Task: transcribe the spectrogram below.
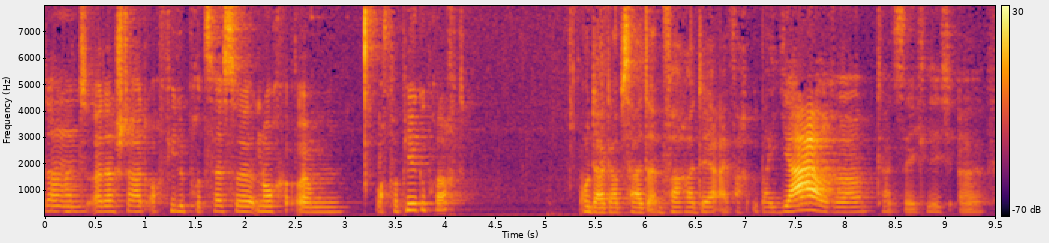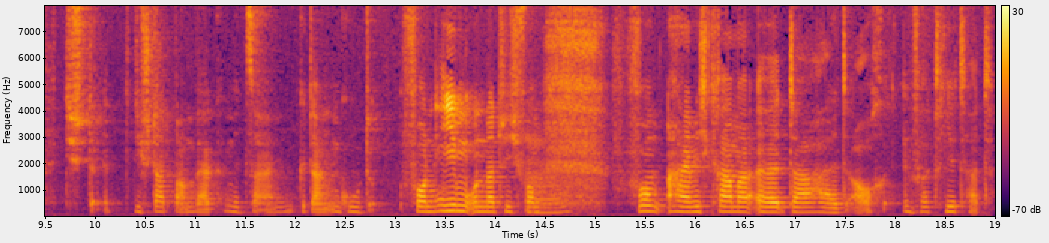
Da mhm. hat äh, der Staat auch viele Prozesse noch ähm, auf Papier gebracht. Und da gab es halt einen Pfarrer, der einfach über Jahre tatsächlich äh, die, St die, Stadt Bamberg mit seinem Gedankengut von ihm und natürlich vom, mhm. vom Heinrich Kramer äh, da halt auch infiltriert hat.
